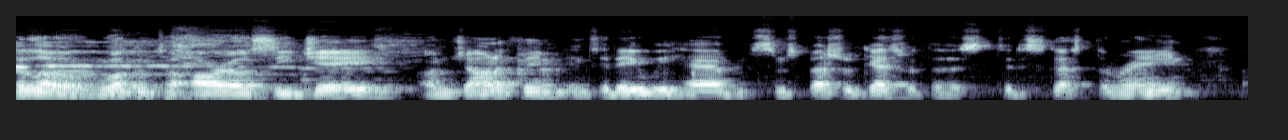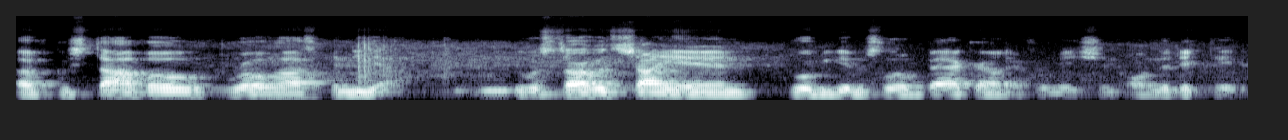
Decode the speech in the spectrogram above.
Hello, welcome to RLCJ. I'm Jonathan, and today we have some special guests with us to discuss the reign of Gustavo Rojas Pinilla. We will start with Cheyenne, who will be giving us a little background information on the dictator.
